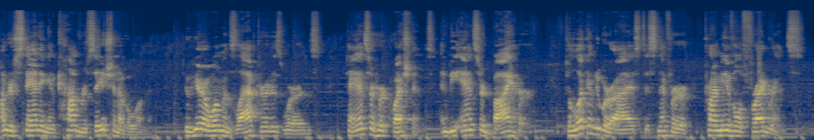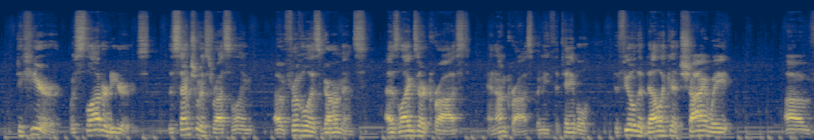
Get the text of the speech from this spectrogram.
understanding, and conversation of a woman to hear a woman's laughter at his words, to answer her questions and be answered by her, to look into her eyes, to sniff her primeval fragrance, to hear, with slaughtered ears, the sensuous rustling of frivolous garments as legs are crossed and uncrossed beneath the table, to feel the delicate, shy weight of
